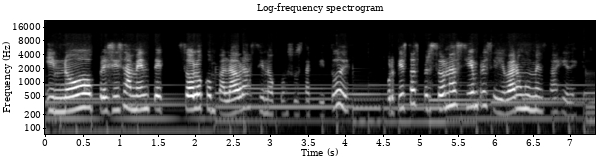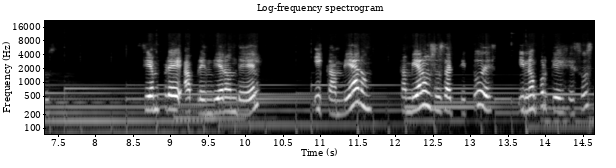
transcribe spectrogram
y no precisamente solo con palabras, sino con sus actitudes, porque estas personas siempre se llevaron un mensaje de Jesús siempre aprendieron de él y cambiaron, cambiaron sus actitudes. Y no porque Jesús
